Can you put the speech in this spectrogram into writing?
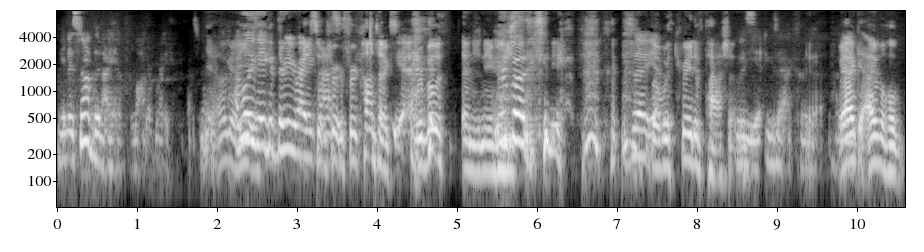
I mean it's not that I have a lot of writing professors. Yeah, okay, I'm only yeah. taken three writing so for, classes. for context. Yeah. We're both engineers. We're both yeah, So, yeah. but with creative passions. yeah exactly. Yeah. Yeah, I, I have a whole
